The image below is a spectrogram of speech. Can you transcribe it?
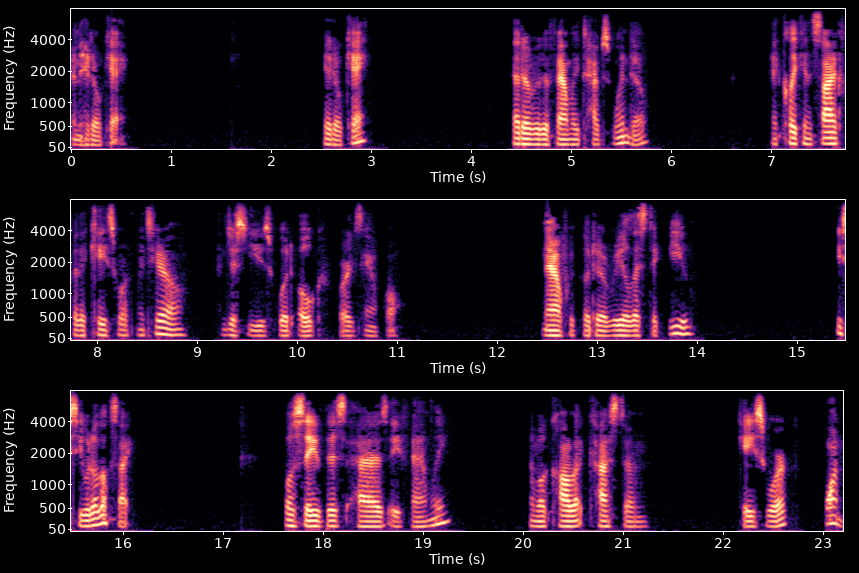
and hit OK. Hit OK. Head over to the Family Types window and click inside for the casework material and just use wood oak, for example. Now if we go to a realistic view, you see what it looks like. We'll save this as a family and we'll call it custom casework 1.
